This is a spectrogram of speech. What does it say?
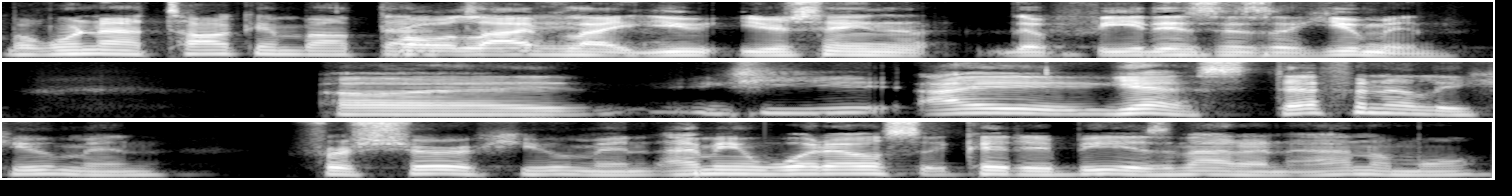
but we're not talking about that. Pro life, like you. You're saying the fetus is a human. Uh, he, I yes, definitely human for sure. Human. I mean, what else could it be? It's not an animal.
